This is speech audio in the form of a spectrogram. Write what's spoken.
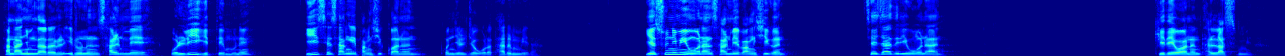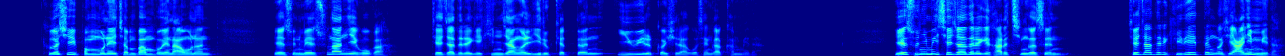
하나님 나라를 이루는 삶의 원리이기 때문에 이 세상의 방식과는 본질적으로 다릅니다. 예수님이 원한 삶의 방식은 제자들이 원한 기대와는 달랐습니다. 그것이 본문의 전반부에 나오는 예수님의 순환 예고가 제자들에게 긴장을 일으켰던 이유일 것이라고 생각합니다. 예수님이 제자들에게 가르친 것은 제자들이 기대했던 것이 아닙니다.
